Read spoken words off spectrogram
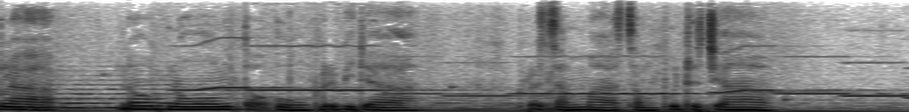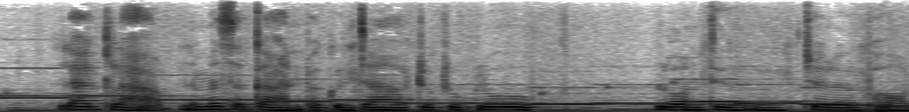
กราบนอบน้อมต่อองค์พระบิดา พระสัมมาสัมพุทธเจ้า และกราบนมัสการพระคุณเจ้าทุกๆลูก รวมถึงเจริญพร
